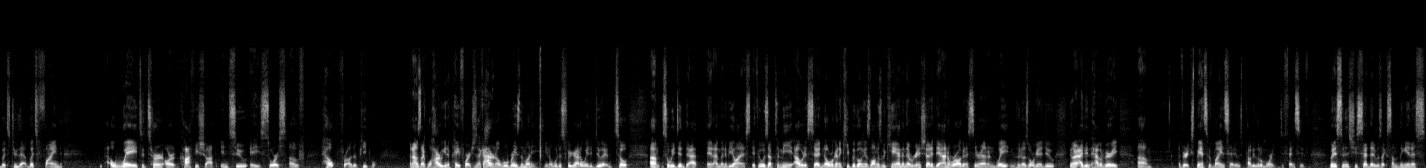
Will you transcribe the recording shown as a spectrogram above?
let's do that. Let's find a way to turn our coffee shop into a source of help for other people. And I was like, well, how are we going to pay for it? She's like, I don't know. We'll raise the money. You know, we'll just figure out a way to do it. And so, um, so we did that. And I'm going to be honest. If it was up to me, I would have said, no, we're going to keep it going as long as we can, and then we're going to shut it down, and we're all going to sit around and wait, and who knows what we're going to do. You know, I didn't have a very, um, a very expansive mindset. It was probably a little more defensive. But as soon as she said that, it was like something in us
